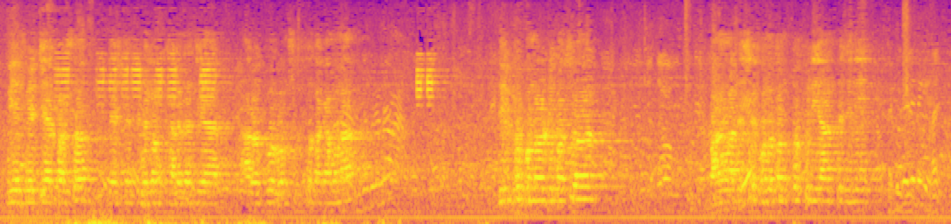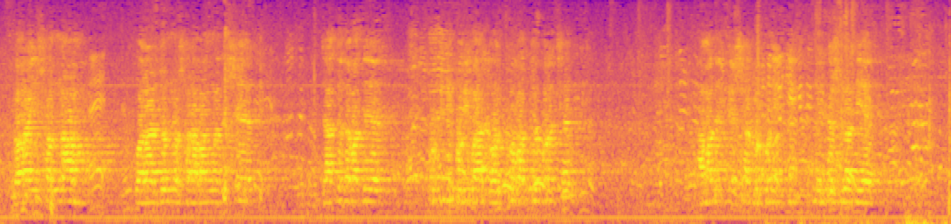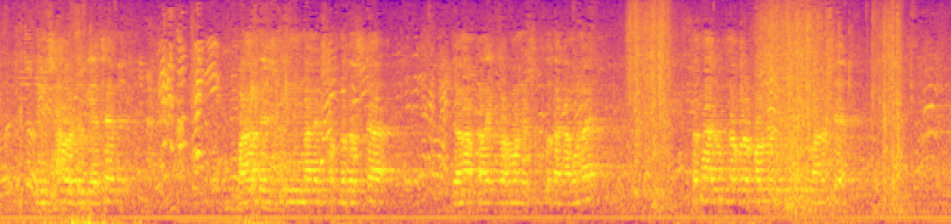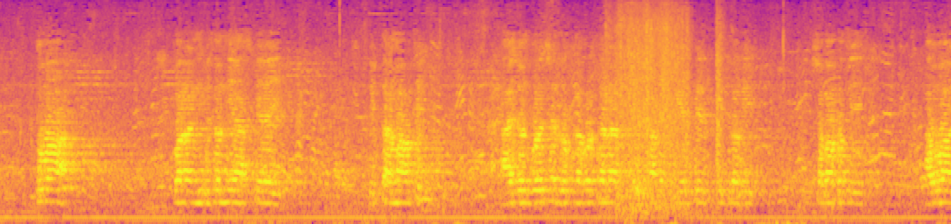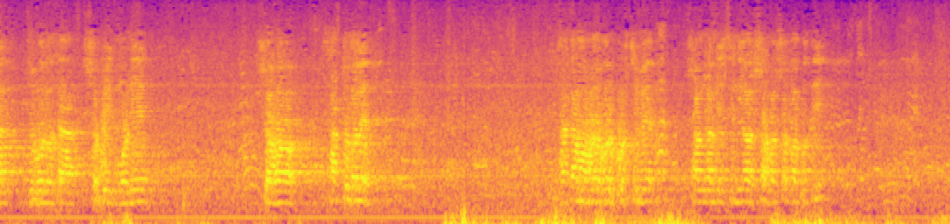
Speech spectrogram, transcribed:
বিএনপির চেয়ারপারসন বেগম খালেদা আরোগ্য এবং সুস্থতা কামনা। দীর্ঘ পনেরোটি বছর বাংলাদেশে গণতন্ত্র ফিরিয়ে আনতে যিনি লড়াই সংগ্রাম করার জন্য সারা বাংলাদেশের জাতীয়তাবাদের প্রতিটি পরিবার ঐক্যবদ্ধ করেছেন। আমাদেরকে সার্বক্ষণিক নির্দেশনা দিয়ে তিনি সাহস জুগিয়েছেন। বাংলাদেশ নির্মাণের স্বপ্নদ্রষ্টা জনাব তারেক রহমানের সুস্থতা কামনায় তথা রূপনগর পল্লবী মানুষের দোয়া করার নিবেদন নিয়ে আজকে এই ইফতার মাহফিল আয়োজন করেছেন রূপনগর থানার সাবেক বিএনপির বিদ্রোহী সভাপতি আহ্বান যুবলতা শফিক মনির সহ ছাত্র দলের ঢাকা মহানগর পশ্চিমের সংগ্রামী সিনিয়র সহ সভাপতি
